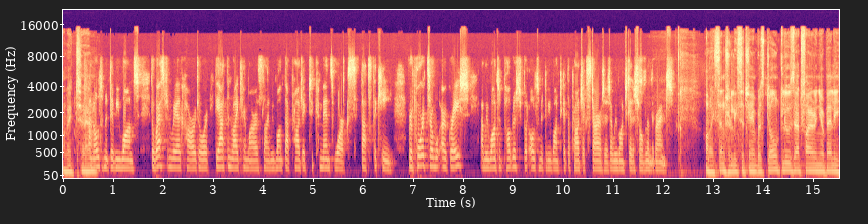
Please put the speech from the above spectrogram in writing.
Right, um, and ultimately, we want the Western Rail Corridor, the Athenry Claremorris line. We want that project to commence works. That's the key. Reports are, are great, and we want it published, but ultimately, we want to get the project started, and we want to get a shovel in the ground. All right, Senator Lisa Chambers, don't lose that fire in your belly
